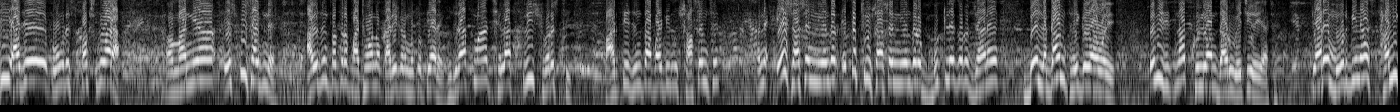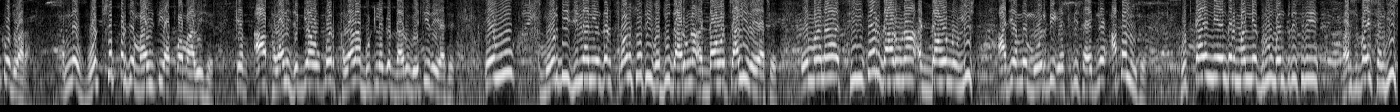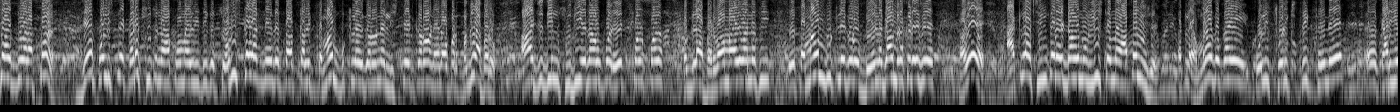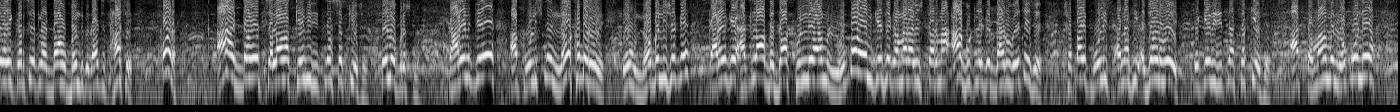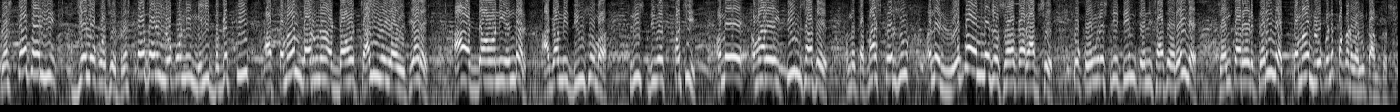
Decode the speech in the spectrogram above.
હજી આજે કોંગ્રેસ પક્ષ દ્વારા માન્ય એસપી સાહેબને આવેદનપત્ર પાઠવવાનો કાર્યક્રમ હતો ત્યારે. ગુજરાતમાં છેલ્લા ત્રીસ વર્ષથી ભારતીય જનતા પાર્ટીનું શાસન છે અને એ શાસનની અંદર, એકત્રુ શાસનની અંદર બુટલેગરો જાણે બે લગામ થઈ ગયા હોય એવી રીતના ખુલ્લેઆમ દારૂ વેચી રહ્યા છે. ત્યારે મોરબીના સ્થાનિકો દ્વારા અમને વોટ્સઅપ પર જે માહિતી આપવામાં આવી છે કે આ ફલાણી જગ્યા ઉપર ફલાણા બુટલેગર દારૂ વેચી રહ્યા છે, એવું મોરબી જિલ્લાની અંદર ત્રણસોથી વધુ દારૂના અડ્ડાઓ ચાલી રહ્યા છે. એમાંના સિત્તેર દારૂના અડ્ડાઓનું લિસ્ટ આજે અમે મોરબી એસપી સાહેબને આપેલું છે. ભૂતકાળની અંદર માન્ય ગૃહમંત્રી શ્રી હર્ષભાઈ સંઘવી સાહેબ દ્વારા પણ જે પોલીસને કડક સૂચના આપવામાં આવી હતી કે ચોવીસ કલાકની અંદર તાત્કાલિક તમામ બુટલેગરોને લિસ્ટેડ કરો અને એના ઉપર પગલાં ભરો. આજ દિન સુધી એના ઉપર એક પણ પણ પગલાં ભરવામાં આવ્યા નથી. એ તમામ બુટલેગરો બે લગામ રખડે છે. હવે આટલા સિત્તેર અડ્ડાઓનું લિસ્ટ અમે આપેલું છે. એટલે હમણાં તો કાંઈ પોલીસ થોડીક સ્ટ્રિક્ટ થઈને કાર્યવાહી કરશે એટલે અડ્ડાઓ બંધ કદાચ થશે. પણ આ અડ્ડાઓ ચલાવવા કેવી રીતના શક્ય છે? પહેલો પ્રશ્ન. કારણ કે આ પોલીસને ન ખબર હોય એવું ન બની શકે. કારણ કે આટલા બધા ખુલ્લેઆમ લોકો એમ કહે છે કે અમારા વિસ્તારમાં આ બુટલેગર દારૂ વેચે છે. છતાંય પોલીસ આનાથી અજાણ હોય એ કેવી રીતના શક્ય છે? આ તમામ લોકોને ભ્રષ્ટાચારી જે લોકો છે, ભ્રષ્ટાચારી લોકોની મિલી ભગતથી આ તમામ દારૂના અડ્ડાઓ ચાલી રહ્યા હોય ત્યારે આ અડ્ડાઓની અંદર આગામી દિવસોમાં ત્રીસ દિવસ પછી અમે અમારી ટીમ સાથે અમે તપાસ કરશું અને લોકો અમને જો સહકાર આપશે, તો કોંગ્રેસની ટીમ તેની સાથે રહીને જનતા રેડ કરીને તમામ લોકોને પકડવાનું કામ કરશે.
